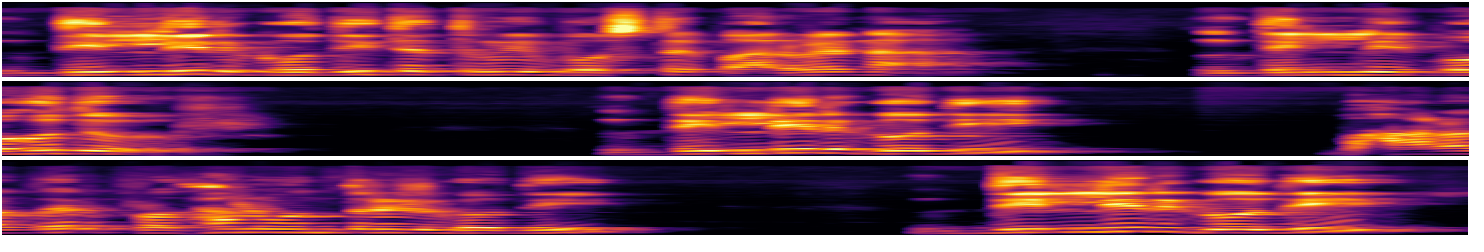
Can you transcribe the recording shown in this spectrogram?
দিল্লির গদিতে তুমি বসতে পারবে না। দিল্লি বহুদূর। দিল্লির গদি ভারতের প্রধানমন্ত্রীর গদি। দিল্লির গদি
